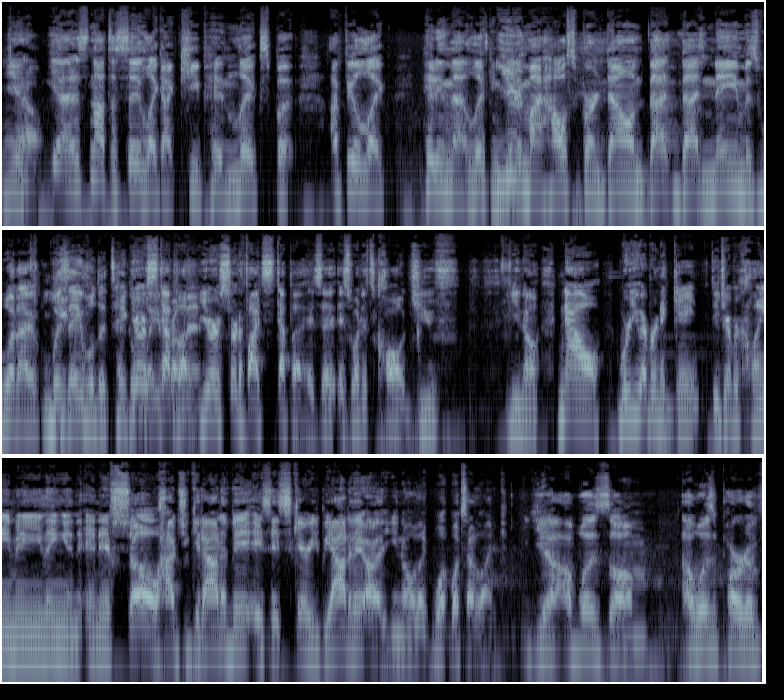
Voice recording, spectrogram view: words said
you know, yeah, and it's not to say like I keep hitting licks, but I feel like hitting that lick and You- getting my house burnt down. That that name is what I was You- able to take You're a away from it. You're a certified stepper. Is is what it's called. You've, you know. Now, were you ever in a gang? Did you ever claim anything? And and if so, how'd you get out of it? Is it scary to be out of it? Or you know, like what what's that like? yeah, I was um I was a part of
